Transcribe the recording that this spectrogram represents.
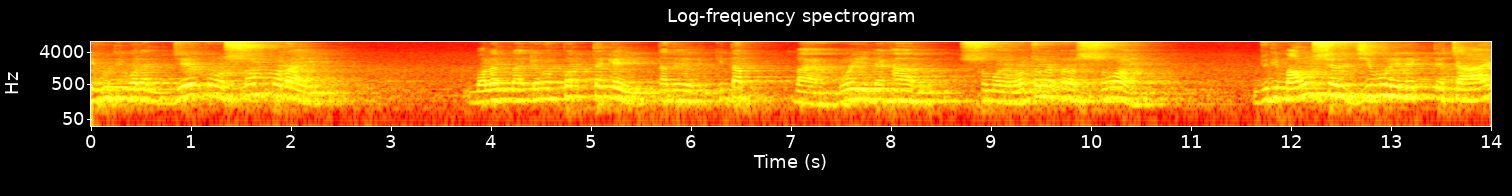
ইহুদি বলেন, যে কোনো সম্প্রদায় বলেন না কেন, প্রত্যেকেই তাদের কিতাব বা বই লেখার সময়, রচনা করার সময় যদি মানুষের জীবনী লিখতে চায়,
